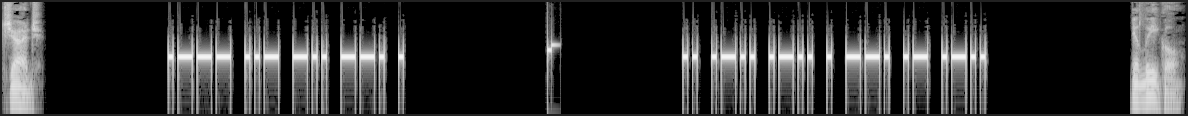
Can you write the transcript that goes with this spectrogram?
Judge. Illegal.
